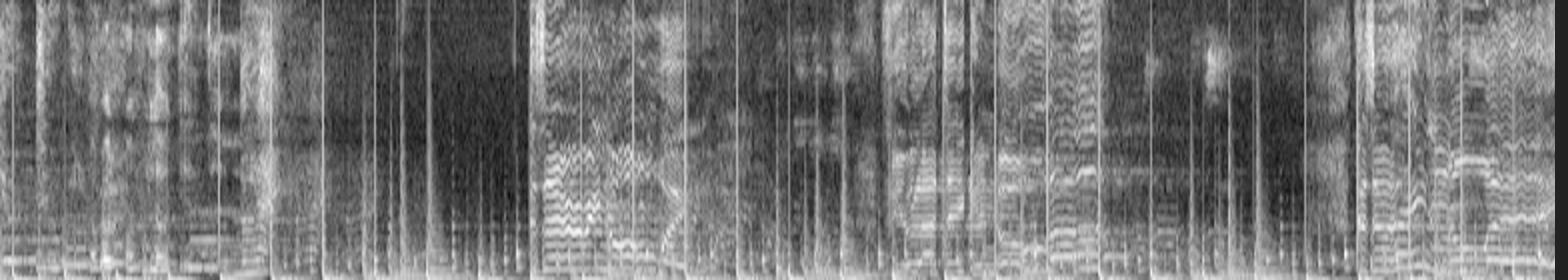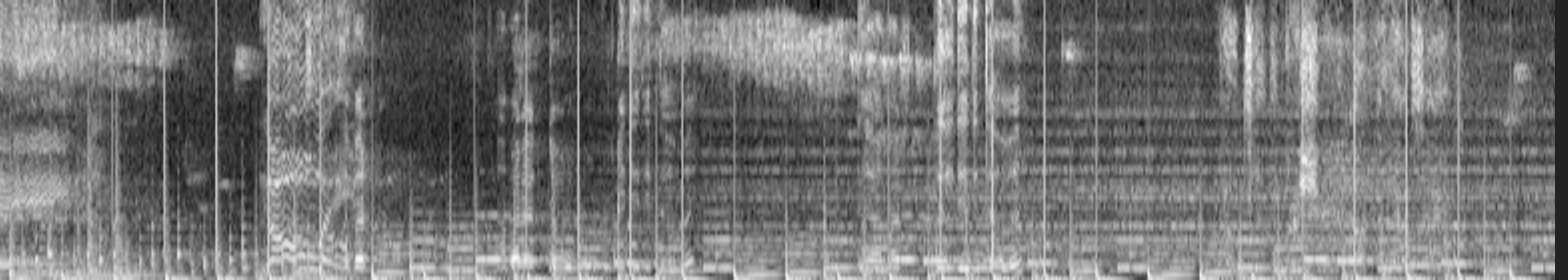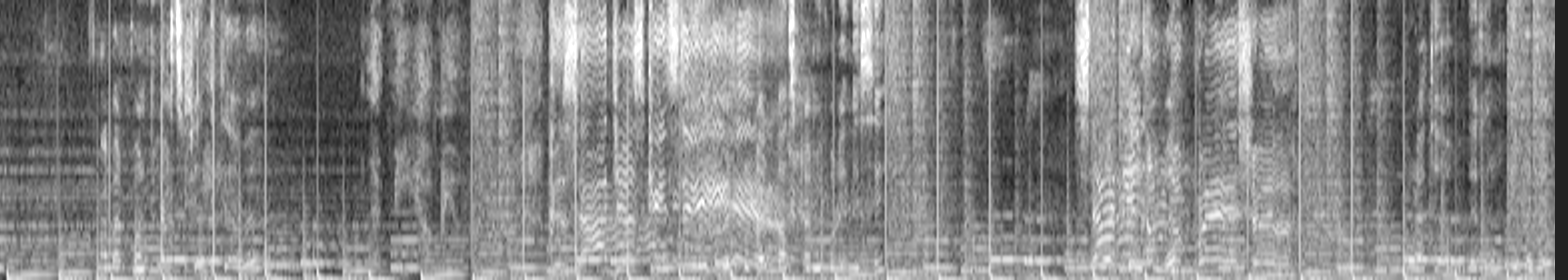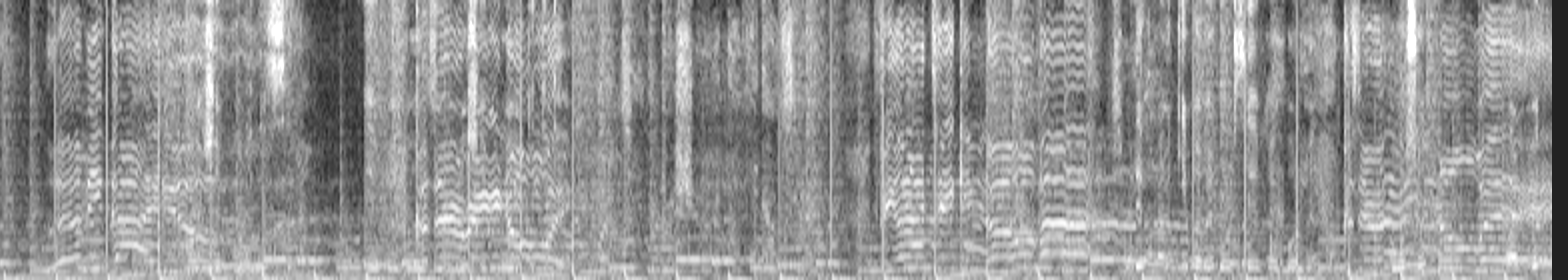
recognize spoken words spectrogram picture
করে নিছি। ঘোরাতে হবে দেখুন কীভাবে শেপ করে দিচ্ছি দেখুন আমি কীভাবে করছি এভাবে করবেন। অবশ্যই পারফেক্ট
